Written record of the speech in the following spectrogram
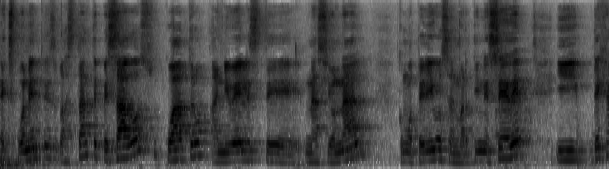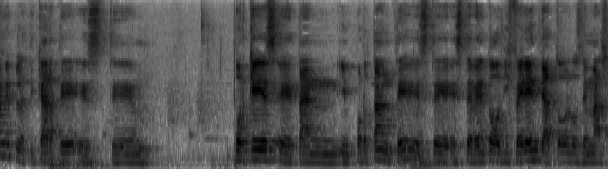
exponentes bastante pesados, cuatro a nivel este, nacional. Como te digo, San Martín es sede. Y déjame platicarte este, por qué es eh, tan importante este, este evento o diferente a todos los demás.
